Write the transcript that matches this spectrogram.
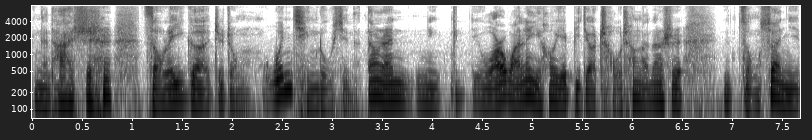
应该他还是 走了一个这种温情路线的。当然你你玩完了以后也比较惆怅了，但是总算你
